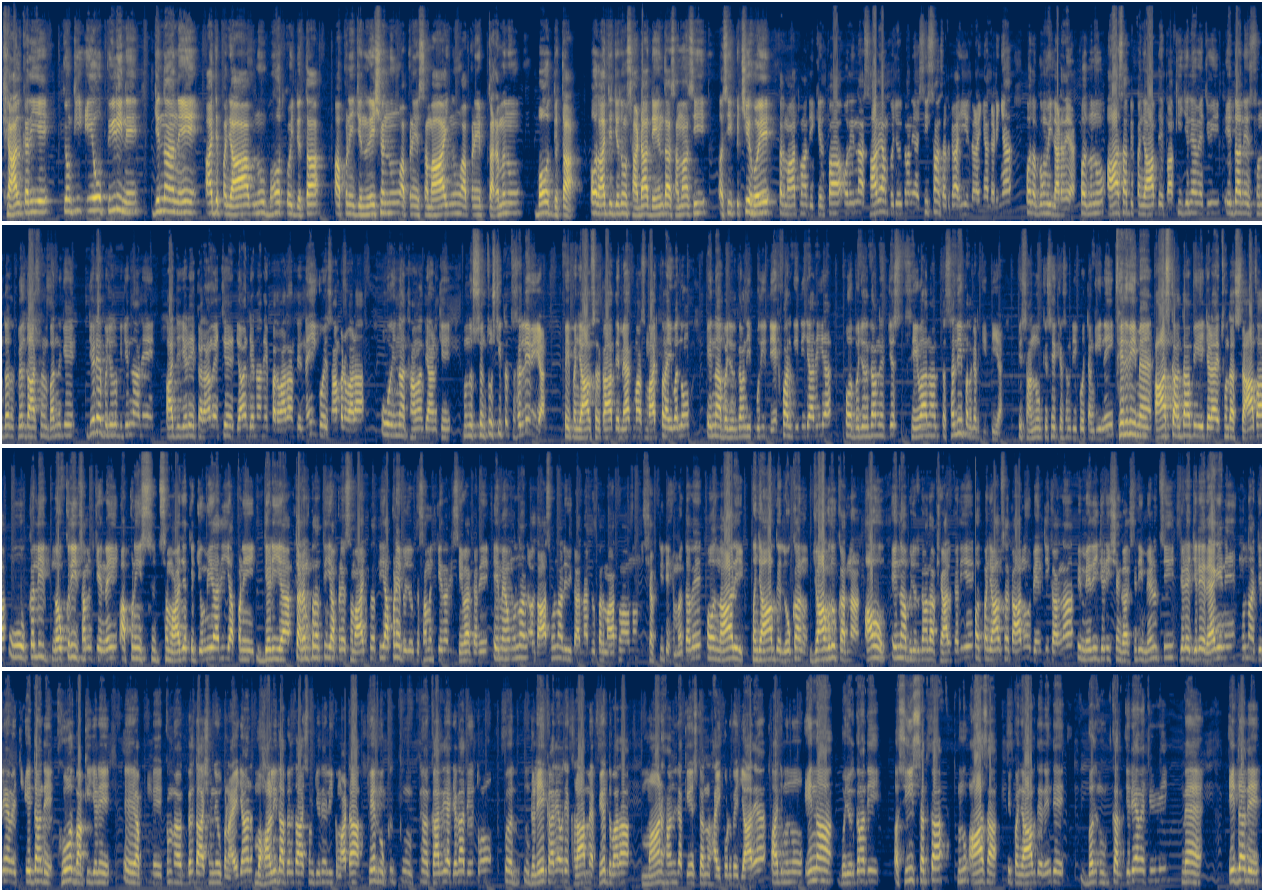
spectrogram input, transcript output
ਖਿਆਲ ਕਰੀਏ, ਕਿਉਂਕਿ ਇਹ ਉਹ ਪੀੜ੍ਹੀ ਨੇ ਜਿਨ੍ਹਾਂ ਨੇ ਅੱਜ ਪੰਜਾਬ ਨੂੰ ਬਹੁਤ ਕੁਝ ਦਿੱਤਾ, ਆਪਣੀ ਜਨਰੇਸ਼ਨ ਨੂੰ, ਆਪਣੇ ਸਮਾਜ ਨੂੰ, ਆਪਣੇ ਧਰਮ ਨੂੰ ਬਹੁਤ ਦਿੱਤਾ। ਔਰ ਅੱਜ ਜਦੋਂ ਸਾਡਾ ਦੇਣ ਦਾ ਸਮਾਂ ਸੀ ਅਸੀਂ ਪਿੱਛੇ ਹੋਏ ਪਰਮਾਤਮਾ ਦੀ ਕਿਰਪਾ ਔਰ ਇਹਨਾਂ ਸਾਰਿਆਂ ਬਜ਼ੁਰਗਾਂ ਨੇ ਅਸੀਸਾਂ ਸਦਕਾ ਹੀ ਇਹ ਲੜਾਈਆਂ ਲੜੀਆਂ ਔਰ ਅੱਗੋਂ ਵੀ ਲੜ ਰਿਹਾ ਔਰ ਮੈਨੂੰ ਆਸ ਆ ਵੀ ਪੰਜਾਬ ਦੇ ਬਾਕੀ ਜ਼ਿਲ੍ਹਿਆਂ ਵਿੱਚ ਵੀ ਇਦਾਂ ਦੇ ਸੁੰਦਰ ਬਿਰਧ ਆਸ਼ਰਮ ਬਣਨਗੇ, ਜਿਹੜੇ ਬਜ਼ੁਰਗ ਜਿਨ੍ਹਾਂ ਨੇ ਅੱਜ ਜਿਹੜੇ ਘਰਾਂ ਵਿੱਚ ਜਾਂ ਜਿਨ੍ਹਾਂ ਦੇ ਪਰਿਵਾਰਾਂ ਤੇ ਨਹੀਂ ਕੋਈ ਸਾਂਭਣ ਵਾਲਾ, ਉਹ ਇਹਨਾਂ ਥਾਵਾਂ ਤੇ ਆਣ ਕੇ ਮੈਨੂੰ ਸੰਤੁਸ਼ਟੀ ਤੇ ਤਸੱਲੀ ਵੀ ਆ ਕਿ ਪੰਜਾਬ ਸਰਕਾਰ ਦੇ ਮਹਿਕਮਾ ਸਮਾਜ ਭਲਾਈ ਵੱਲੋਂ ਇਹਨਾਂ ਬਜ਼ੁਰਗਾਂ ਦੀ ਪੂਰੀ ਦੇਖਭਾਲ ਕੀਤੀ ਜਾ ਰਹੀ ਆ। ਔਰ ਬਜ਼ੁਰਗਾਂ ਨੇ ਜਿਸ ਸੇਵਾ ਨਾਲ ਤਸੱਲੀ ਪ੍ਰਗਟ ਕੀਤੀ ਆ ਕਿ ਸਾਨੂੰ ਕਿਸੇ ਕਿਸਮ ਦੀ ਕੋਈ ਤੰਗੀ ਨਹੀਂ। ਫਿਰ ਵੀ ਮੈਂ ਆਸ ਕਰਦਾ ਵੀ ਇਹ ਜਿਹੜਾ ਇੱਥੋਂ ਦਾ ਸਟਾਫ ਆ, ਉਹ ਕੱਲੀ ਨੌਕਰੀ ਸਮਝ ਕੇ ਨਹੀਂ, ਆਪਣੀ ਸਮਾਜਿਕ ਜ਼ਿੰਮੇਵਾਰੀ, ਆਪਣੀ ਜਿਹੜੀ ਆ ਧਰਮ ਪ੍ਰਤੀ, ਆਪਣੇ ਸਮਾਜ ਪ੍ਰਤੀ, ਆਪਣੇ ਬਜ਼ੁਰਗ ਸਮਝ ਕੇ ਇਹਨਾਂ ਦੀ ਸੇਵਾ ਕਰੇ। ਇਹ ਮੈਂ ਉਹਨਾਂ ਅਰਦਾਸ ਉਹਨਾਂ ਲਈ ਵੀ ਕਰਨਾ ਕਿ ਪਰਮਾਤਮਾ ਉਹਨਾਂ ਨੂੰ ਸ਼ਕਤੀ ਤੇ ਹਿੰਮਤ ਦੇਵੇ ਔਰ ਨਾਲ ਹੀ ਪੰਜਾਬ ਦੇ ਲੋਕਾਂ ਨੂੰ ਜਾਗਰੂਕ ਕਰਨਾ। ਆਓ ਇਹਨਾਂ ਬਜ਼ੁਰਗਾਂ ਦਾ ਖਿਆਲ ਕਰੀਏ ਔਰ ਪੰਜਾਬ ਸਰਕਾਰ ਨੂੰ ਬੇਨਤੀ ਕਰਨਾ ਕਿ ਮੇਰੀ ਜਿਹੜੀ ਸੰਘਰਸ਼ ਦੀ ਮਿਹਨਤ ਸੀ, ਜਿਹੜੇ ਜ਼ਿਲ੍ਹੇ ਰਹਿ ਗਏ ਨੇ, ਉਹਨਾਂ ਜ਼ਿਲ੍ਹਿਆਂ ਵਿੱਚ ਇਦਾਂ ਦੇ ਹੋਰ ਬਾਕੀ ਜਿਹੜੇ ਬਿਰਧ ਆਸ਼ਰਮ ਨੇ ਉਹ ਬਣਾਏ ਜਾਣ। ਮੋਹਾਲੀ ਦਾ ਬਿਰਧ ਆਸ਼ਰਮ ਜਿਹਦੇ ਲਈ ਕਮਾਡਾ ਫਿਰ ਮੁੱਕ ਕਰ ਰਿਹਾ ਜਗ੍ਹਾ ਦੇਣ ਤੋਂ ਡਿਲੇ ਕਰ ਰਿਹਾ, ਉਹਦੇ ਖਿਲਾਫ ਮੈਂ ਫਿਰ ਦੁਬਾਰਾ ਮਾਨਹਾਨੀ ਦਾ ਕੇਸ ਕਰਨ ਹਾਈ ਕੋਰਟ ਵਿੱਚ ਜਾ ਰਿਹਾ। ਅੱਜ ਮੈਨੂੰ ਇਹਨਾਂ ਬਜ਼ੁਰਗਾਂ ਦੀ ਅਸੀਸ ਸਦਕਾ ਮੈਨੂੰ ਆਸ ਆ ਕਿ ਪੰਜਾਬ ਦੇ ਰਹਿੰਦੇ ਘਰ ਜ਼ਿਲ੍ਹਿਆਂ ਵਿੱਚ ਵੀ ਮੈਂ ਇਦਾਂ ਦੇ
